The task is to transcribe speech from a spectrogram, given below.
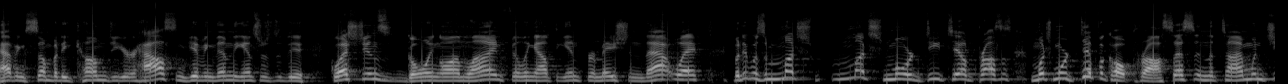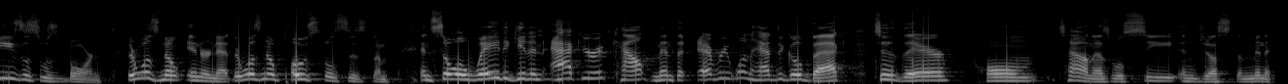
having somebody come to your house and giving them the answers to the questions, going online, filling out the information that way. But it was a much, much more detailed process, much more difficult process in the time when Jesus was born. There was no internet, there was no postal system. And so, a way to get an accurate count meant that everyone had to go back to their home town, as we'll see in just a minute.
